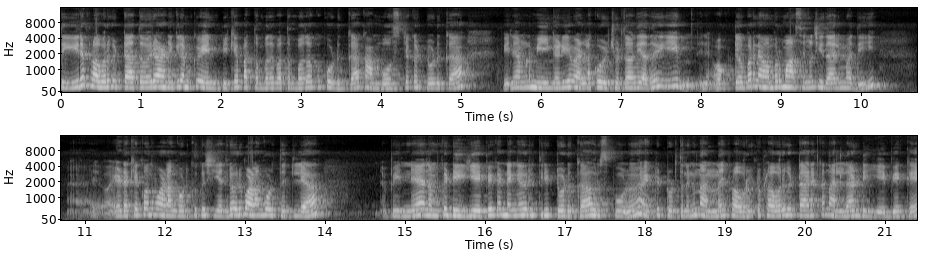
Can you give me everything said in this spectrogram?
തീരെ ഫ്ലവർ കിട്ടാത്തവരാണെങ്കിൽ നമുക്ക് എൻ പി കെ പത്തൊമ്പത് പത്തൊമ്പതൊക്കെ കൊടുക്കുക കമ്പോസ്റ്റൊക്കെ ഇട്ട് കൊടുക്കുക. പിന്നെ നമ്മൾ മീൻ വെള്ളമൊക്കെ ഒഴിച്ചു കൊടുത്താൽ മതി. അത് ഈ ഒക്ടോബർ നവംബർ മാസങ്ങൾ ചെയ്താലും മതി. ഇടയ്ക്കൊക്കെ ഒന്ന് വളം കൊടുക്കുകയൊക്കെ ചെയ്യുക അതിന് ഒരു വളം കൊടുത്തിട്ടില്ല. പിന്നെ നമുക്ക് ഡി എ പി ഒക്കെ ഉണ്ടെങ്കിൽ ഒരു ഇത്തിരി ഇട്ട് കൊടുക്കുക. ഒരു സ്പൂൺ ആയിട്ട് ഇട്ട് കൊടുത്തിട്ടുണ്ടെങ്കിൽ നന്നായി ഫ്ലവർ കിട്ടും. ഫ്ലവർ കിട്ടാനൊക്കെ നല്ലതാണ് ഡി എ പി ഒക്കെ.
